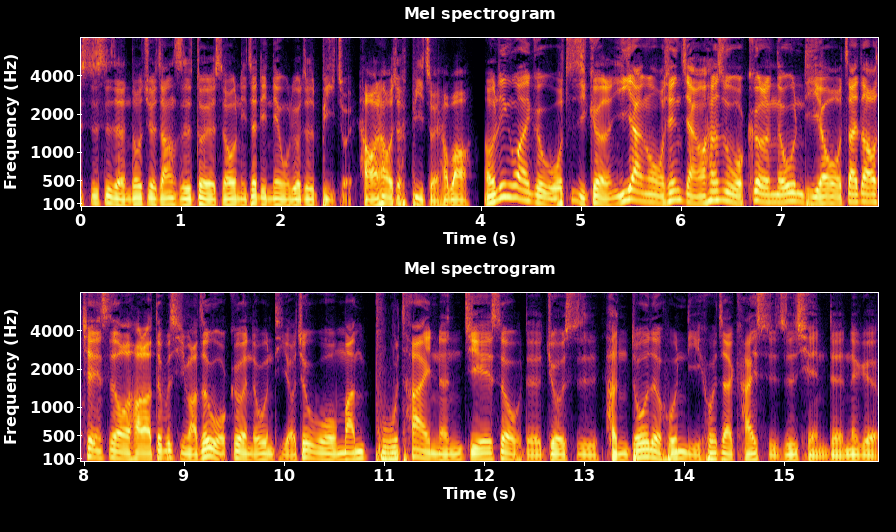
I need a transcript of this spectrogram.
四四的人都觉得这样子是对的时候，你这零点五六就是闭嘴。好，那我就闭嘴，好不好？哦，另外一个我自己个人一样哦，我先讲哦，它是我个人的问题哦，我再道歉一次哦。好了，对不起嘛，这是我个人的问题哦，就我蛮不太能接受的，就是很多的婚礼会在开始之前的那个，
